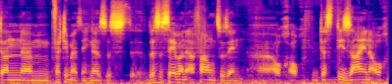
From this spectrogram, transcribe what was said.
dann ähm, versteht man es nicht. Ne? Das, ist, das ist selber eine Erfahrung zu sehen. Äh, auch, auch das Design, auch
